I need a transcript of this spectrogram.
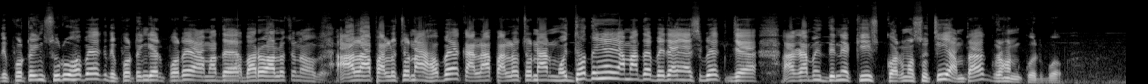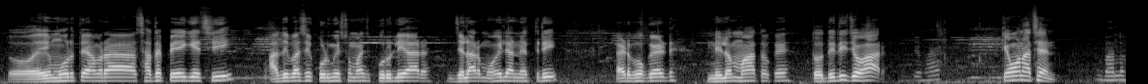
রিপোর্টিং শুরু হবে। রিপোর্টিংয়ের পরে আমাদের আবারও আলোচনা হবে। আলাপ আলোচনা হবে। আলাপ আলোচনার মধ্য দিয়েই আমাদের বেরিয়ে আসবে যে আগামী দিনে কি কর্মসূচি আমরা গ্রহণ করব। তো এই মুহূর্তে আমরা সাথে পেয়ে গেছি আদিবাসী কর্মী সমাজ পুরুলিয়ার জেলার মহিলা নেত্রী অ্যাডভোকেট নীলম মাহাতোকে। তো দিদি জোহার জোহার। কেমন আছেন? ভালো।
